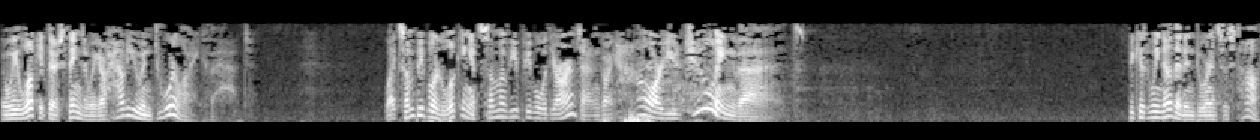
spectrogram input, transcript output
And we look at those things and we go, how do you endure like? Like some people are looking at some of you people with your arms out and going, How are you doing that? Because we know that endurance is tough.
